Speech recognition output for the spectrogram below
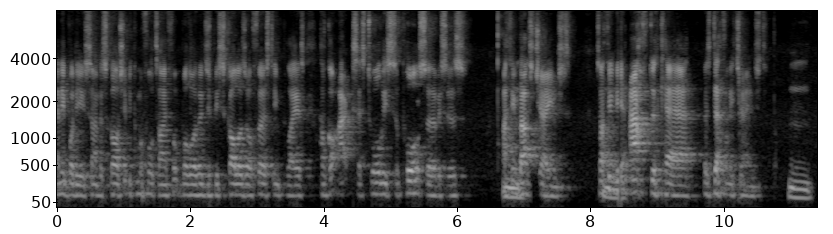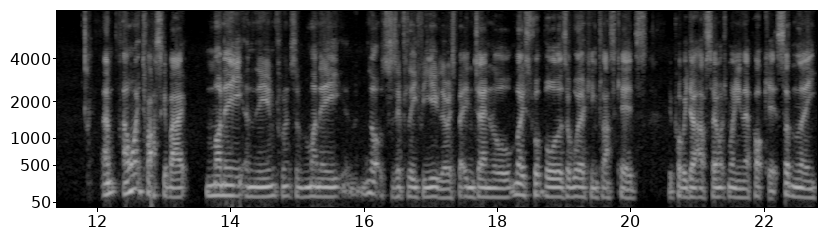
anybody who signed a scholarship become a full-time footballer, whether they just be scholars or first-team players, have got access to all these support services. I mm. think that's changed. So I think mm. the aftercare has definitely changed. Mm. Um, I wanted to ask about money and the influence of money, not specifically for you, Lewis, but in general, most footballers are working class kids who probably don't have so much money in their pockets. Suddenly,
